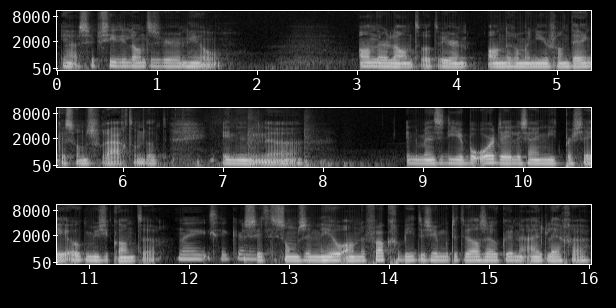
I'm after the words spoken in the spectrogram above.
ja, subsidieland is weer een heel ander land, wat weer een andere manier van denken soms vraagt. Omdat in, een, eh, in de mensen die je beoordelen zijn niet per se ook muzikanten. Nee, zeker Ze niet. zitten soms in een heel ander vakgebied. Dus je moet het wel zo kunnen uitleggen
